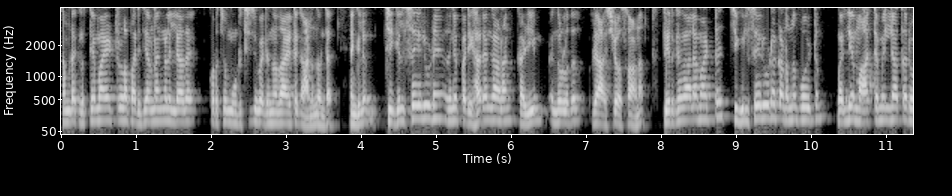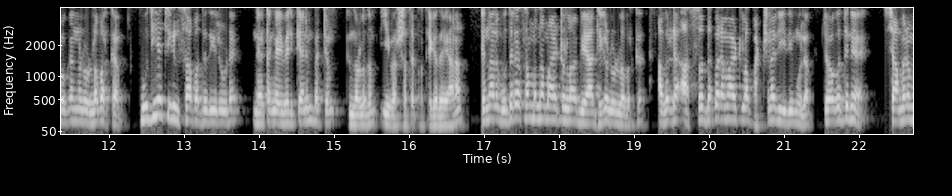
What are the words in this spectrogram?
നമ്മുടെ കൃത്യമായിട്ടുള്ള പരിചരണങ്ങളില്ലാതെ കുറച്ച് മുറിച്ചു വരുന്നതായിട്ട് കാണുന്നുണ്ട്. എങ്കിലും ചികിത്സയിലൂടെ അതിന് പരിഹാരം കാണാൻ കഴിയും എന്നുള്ളത് ഒരു ആശ്വാസമാണ്. ദീർഘകാലമായിട്ട് ചികിത്സയിലൂടെ കടന്നു പോയിട്ടും വലിയ മാറ്റമില്ലാത്ത രോഗങ്ങളുള്ളവർക്ക് പുതിയ ചികിത്സാ പദ്ധതിയിലൂടെ നേട്ടം കൈവരിക്കാനും പറ്റും എന്നുള്ളതും ഈ വർഷത്തെ പ്രത്യേകതയാണ്. എന്നാൽ ഉദര സംബന്ധമായിട്ടുള്ള വ്യാധികളുള്ളവർക്ക് അവരുടെ അശ്രദ്ധപരമായിട്ടുള്ള ഭക്ഷണ രീതി മൂലം രോഗത്തിന് ശമനം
